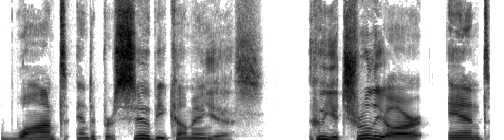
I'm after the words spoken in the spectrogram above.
want and to pursue becoming yes who you truly are and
